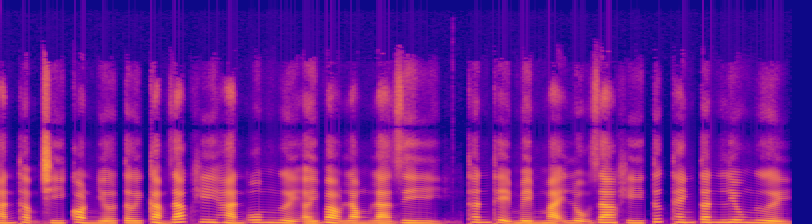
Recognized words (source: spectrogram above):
Hắn thậm chí còn nhớ tới cảm giác khi hắn ôm người ấy vào lòng là gì. Thân thể mềm mại lộ ra khí tức thanh tân liêu người.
